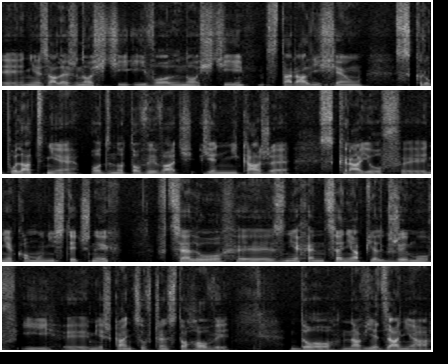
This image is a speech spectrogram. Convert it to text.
y, niezależności i wolności starali się skrupulatnie odnotowywać dziennikarze z krajów y, niekomunistycznych. W celu zniechęcenia pielgrzymów i mieszkańców Częstochowy do nawiedzania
